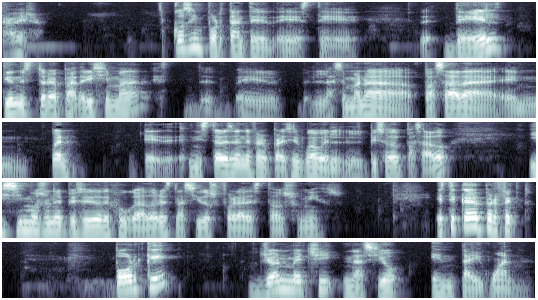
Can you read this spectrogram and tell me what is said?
A ver, cosa importante de, este, de él, tiene una historia padrísima. Eh, la semana pasada, en, bueno, eh, en historias de NFL, para decir, wow, el episodio pasado, hicimos un episodio de jugadores nacidos fuera de Estados Unidos. Este cabe perfecto, porque John Mechie nació en Taiwán.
